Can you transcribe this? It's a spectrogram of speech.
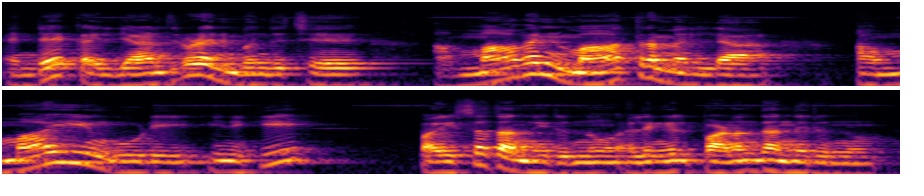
എന്റെ കല്യാണത്തിനോടനുബന്ധിച്ച് അമ്മാവൻ മാത്രമല്ല അമ്മായിയും കൂടി എനിക്ക് പൈസ തന്നിരുന്നു അല്ലെങ്കിൽ പണം തന്നിരുന്നു.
